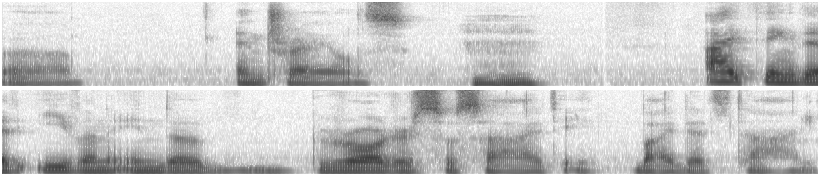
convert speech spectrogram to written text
uh, entrails. Mhm. I think that even in the broader society by that time,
